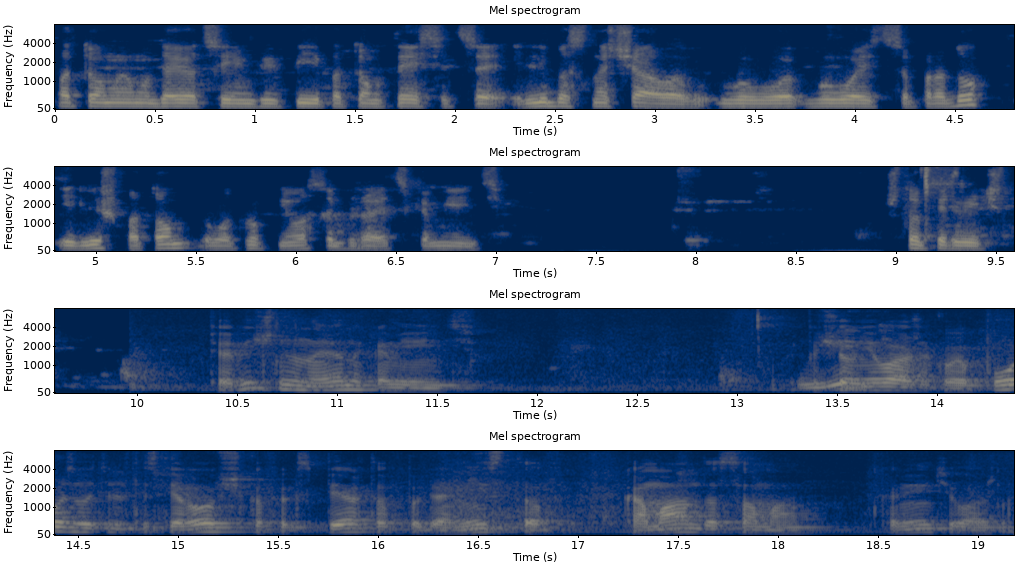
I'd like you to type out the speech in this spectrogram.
потом ему дается MVP, потом тестится, либо сначала выводится продукт, и лишь потом вокруг него собирается комьюнити. Что первично? Первично, наверное, комьюнити. Причем неважно, какой пользователь, тестировщиков, экспертов, программистов, команда сама. Комьюнити важно.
